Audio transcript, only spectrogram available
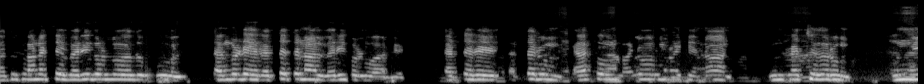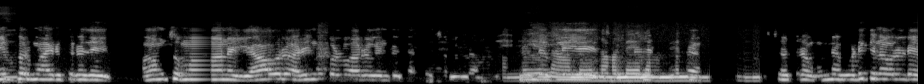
மதுபானத்தை வெறி கொள்வது போல் தங்களுடைய இரத்தத்தினால் வெறி கொள்வார்கள். கத்தரு கத்தரும் யாக்கவும் வலுவருமாகிய நான் உன் இரட்சகரும் உன் மீட்பருமாயிருக்கிறதை மாம்சமான யாவரும் அறிந்து கொள்வார்கள் என்று கத்தர் சொல்லுகிறார். உன்னை ஒடுக்கினவருடைய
